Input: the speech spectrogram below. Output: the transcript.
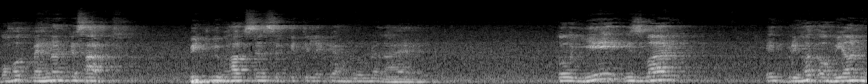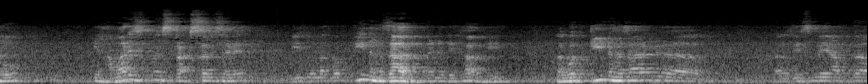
बहुत मेहनत के साथ वित्त विभाग से स्वीकृति लेके हम लोग ने लाया है। तो ये इस बार एक बृहद अभियान हो कि हमारे जितने स्ट्रक्चर्स है ये जो लगभग तीन हज़ार मैंने देखा अभी। लगभग तीन हज़ार जिसमें आपका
